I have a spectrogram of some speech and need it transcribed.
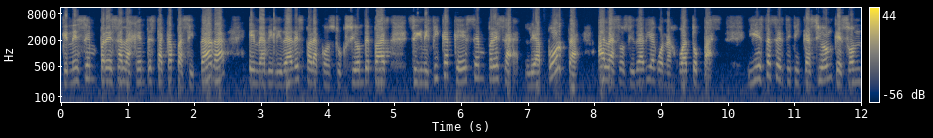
que en esa empresa la gente está capacitada en habilidades para construcción de paz. Significa que esa empresa le aporta a la sociedad y a Guanajuato paz. Y esta certificación, que son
